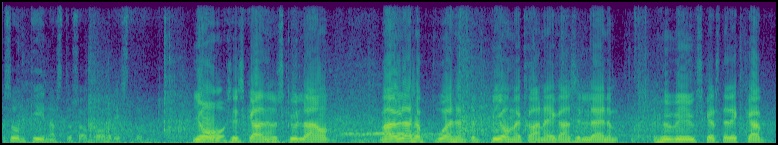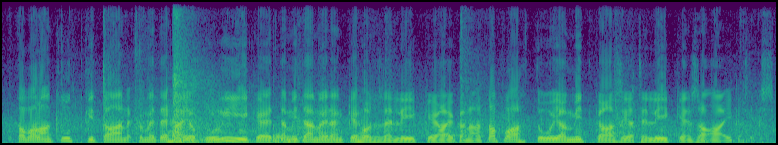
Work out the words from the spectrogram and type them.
sun kiinnostus on kohdistunut. Joo, siis käytännössä kyllä on, mä yleensä puhun, että biomekaniikan silleen hyvin yksinkertaisesti, eli tavallaan tutkitaan, kun me tehdään joku liike, että mitä meidän kehossa sen liikkeen aikana tapahtuu ja mitkä asiat sen liikkeen saa aikaiseksi.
